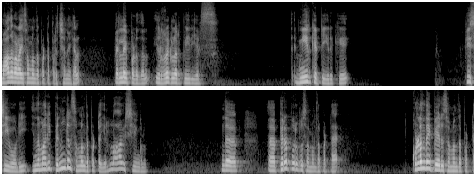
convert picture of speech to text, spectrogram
மாதவடாய் சம்பந்தப்பட்ட பிரச்சனைகள் வெள்ளைப்படுதல் இர்ரெகுலர் பீரியட்ஸ் நீர்க்கட்டி இருக்குது பிசிஓடி இந்த மாதிரி பெண்கள் சம்பந்தப்பட்ட எல்லா விஷயங்களும். இந்த பிறப்புறுப்பு சம்பந்தப்பட்ட குழந்தை பேர் சம்பந்தப்பட்ட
